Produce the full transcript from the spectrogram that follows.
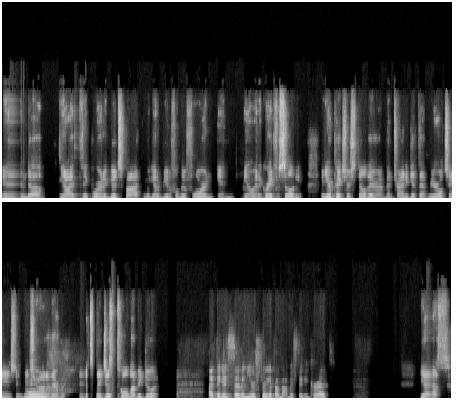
And uh, you know, I think we're in a good spot and we got a beautiful new floor and, and you know, and a great facility. And your picture's still there. I've been trying to get that mural changed and get Ooh. you out of there, but just, they just won't let me do it. I think it's seven years straight, if I'm not mistaken, correct? Yes.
